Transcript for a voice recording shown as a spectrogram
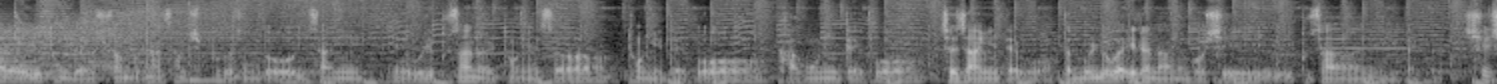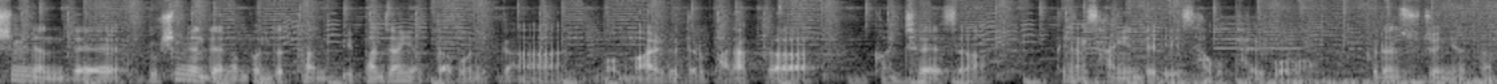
우리나라에 유통되는 수산물의 한 30% 정도 이상이 예, 우리 부산을 통해서 통이 되고 가공이 되고 저장이 되고 어떤 물류가 일어나는 곳이 부산입니다. 70년대, 60년대는 번듯한 위판장이 없다 보니까 뭐 말 그대로 바닷가 근처에서 그냥 상인들이 사고 팔고 그런 수준이었다면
